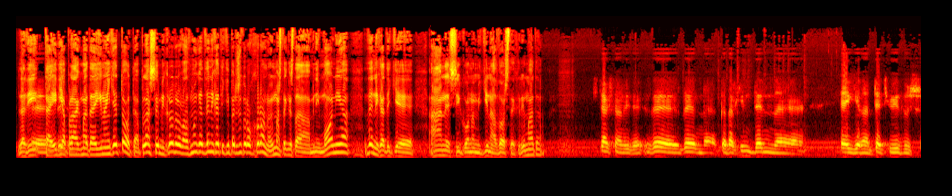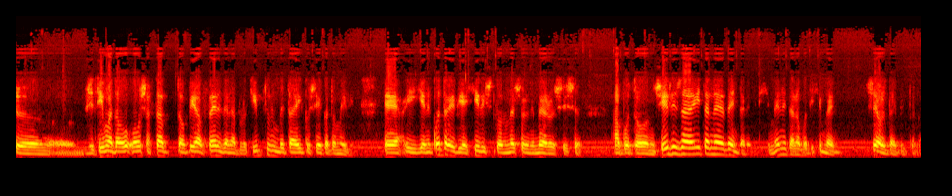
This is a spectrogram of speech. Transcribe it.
Δηλαδή ε, τα ίδια ε, πράγματα έγιναν και τότε. Απλά σε μικρότερο βαθμό γιατί δεν είχατε και περισσότερο χρόνο. Είμαστε και στα μνημόνια, δεν είχατε και άνεση οικονομική να δώσετε χρήματα. Κοιτάξτε να δείτε, δεν, δεν, καταρχήν δεν ε, έγιναν τέτοιου είδους ε, ζητήματα όσο αυτά τα οποία φαίνεται να προκύπτουν με τα 20 εκατομμύρια. Ε, η γενικότερα η διαχείριση των μέσων ενημέρωσης από τον ΣΥΡΙΖΑ ήταν, δεν ήταν επιτυχημένη, ήταν αποτυχημένη σε όλα τα επίπεδα.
